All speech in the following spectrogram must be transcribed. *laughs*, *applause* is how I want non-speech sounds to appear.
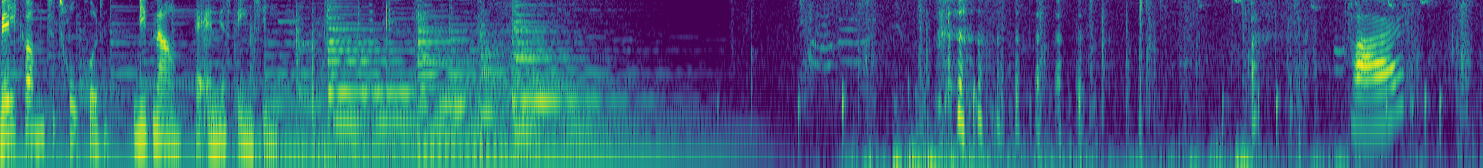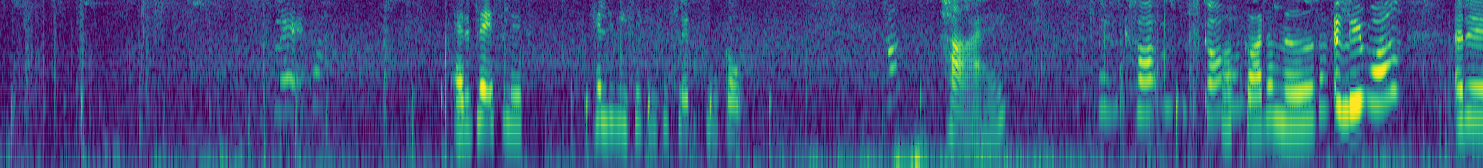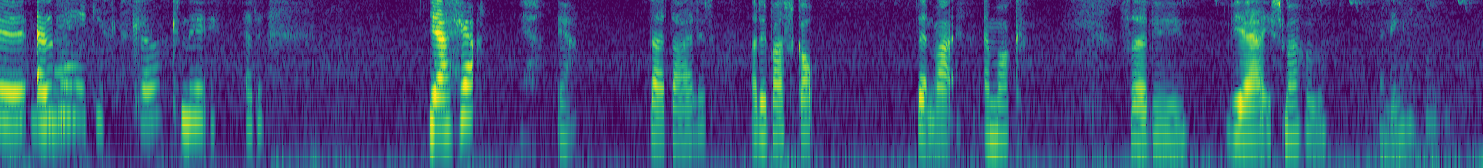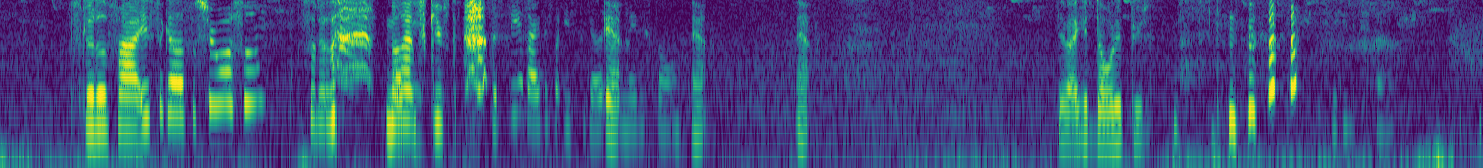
Velkommen til Tro på det. Mit navn er Anja Stensige. *laughs* Hej. Blæser. Ja, det blæser lidt. Heldigvis ikke lige så slemt som i går. Hej. Velkommen til skoven. Hvor godt at møde dig. I lige måde. Er det albu Magisk sted. knæ? Er det? Ja, her. Ja. Ja. Der er dejligt. Og det er bare skov. Den vej er mok. Så det, vi er i smørhullet. Hvor længe har du flyttede fra Istegade for syv år siden. Så det var *laughs* noget okay. af et skift. Så direkte fra Istegade Ja. midt i skoven. Det var ikke et dårligt bytte. *laughs* Sikke en fred.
